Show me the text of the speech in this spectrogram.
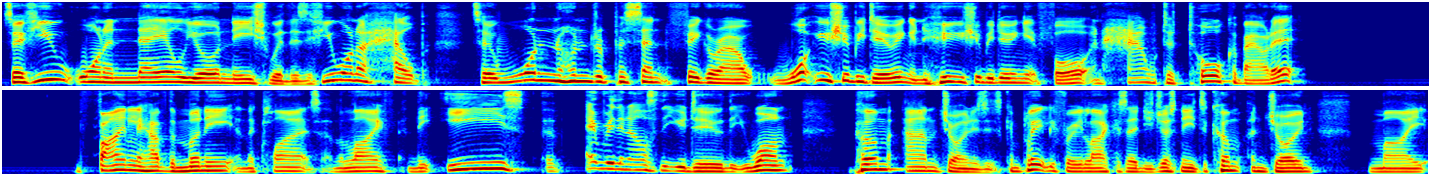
So if you want to nail your niche with us, if you want to help to 100% figure out what you should be doing and who you should be doing it for and how to talk about it, finally have the money and the clients and the life and the ease of everything else that you do that you want, come and join us. It's completely free. Like I said, you just need to come and join my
